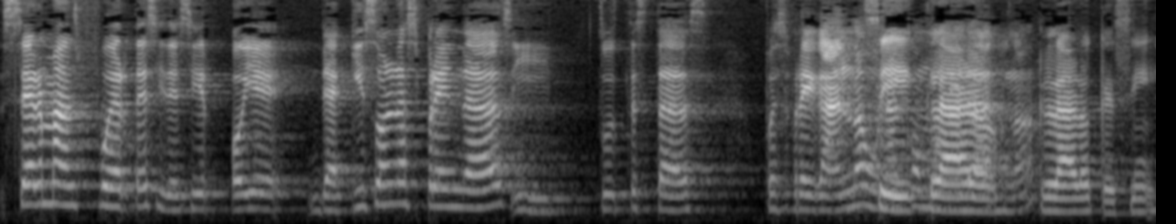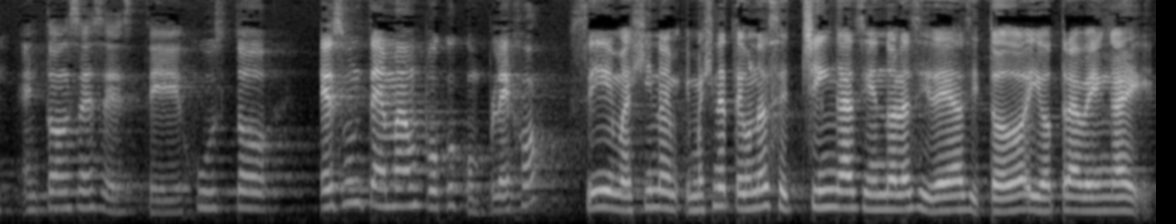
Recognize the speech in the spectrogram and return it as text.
ser más fuertes y decir, oye, de aquí son las prendas y tú te estás pues fregando a una sí, comunidad, claro, ¿no? Claro que sí. Entonces, este, justo es un tema un poco complejo, Sí, imagino, imagínate, una se chinga haciendo las ideas y todo y otra venga y,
